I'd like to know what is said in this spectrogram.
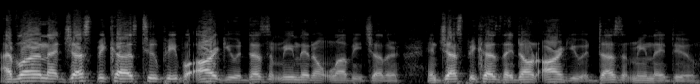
I've learned that just because two people argue, it doesn't mean they don't love each other. And just because they don't argue, it doesn't mean they do.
